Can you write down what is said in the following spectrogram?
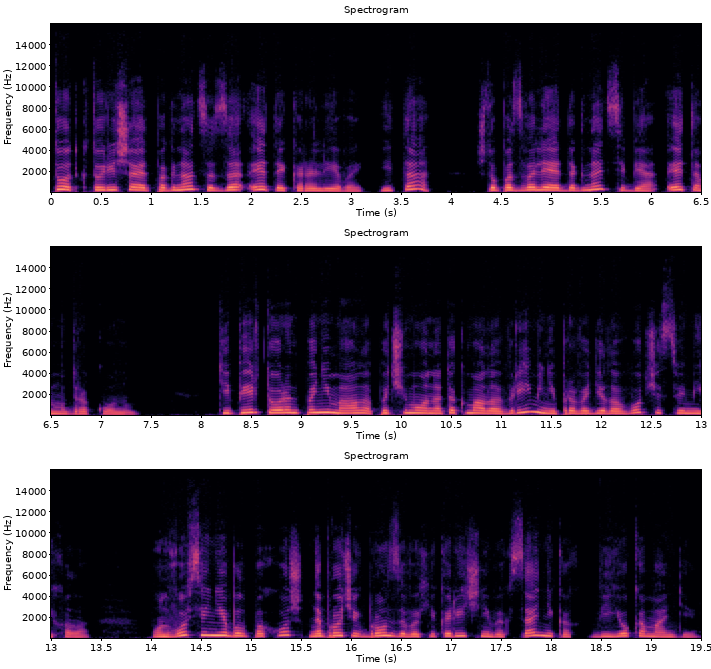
Тот, кто решает погнаться за этой королевой, и та, что позволяет догнать себя этому дракону». Теперь Торрен понимала, почему она так мало времени проводила в обществе Михала, он вовсе не был похож на прочих бронзовых и коричневых всадников в ее команде.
